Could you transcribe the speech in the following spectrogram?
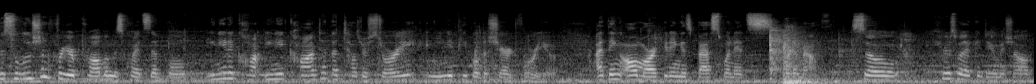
the solution for your problem is quite simple. You need a you need content that tells your story, and you need people to share it for you. I think all marketing is best when it's word of mouth. So here's what I can do, Michelle.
